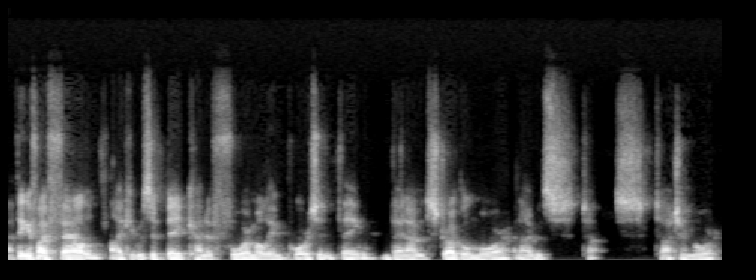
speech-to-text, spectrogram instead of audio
I think if I felt like it was a big kind of formal important thing, then I would struggle more and I would stutter more.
